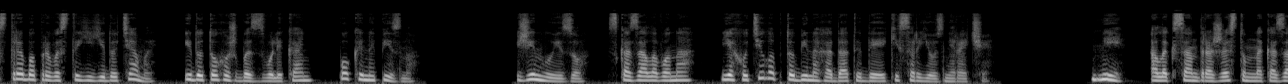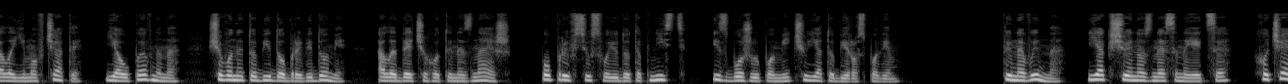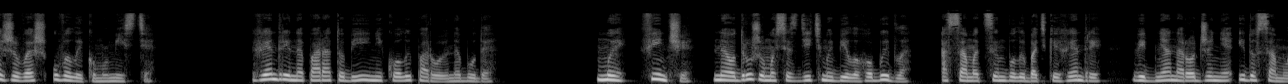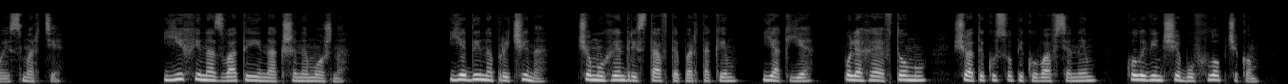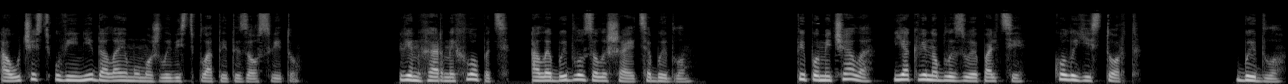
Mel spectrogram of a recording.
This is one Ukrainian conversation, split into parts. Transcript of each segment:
Зараз треба привести її до тями, і до того ж без зволікань, поки не пізно. Жін Луїзо, сказала вона, я хотіла б тобі нагадати деякі серйозні речі. Ні, Олександра жестом наказала їй мовчати, я упевнена, що вони тобі добре відомі, але дечого ти не знаєш, попри всю свою дотепність, і з Божою поміччю я тобі розповім. Ти невинна, як щойно знесене яйце, хоча й живеш у великому місті. Генрі не пара тобі і ніколи парою не буде. Ми, фінчі, не одружимося з дітьми білого бидла, а саме цим були батьки Генрі від дня народження і до самої смерті. Їх і назвати інакше не можна. Єдина причина, чому Генрі став тепер таким, як є, полягає в тому, що Атикус опікувався ним, коли він ще був хлопчиком, а участь у війні дала йому можливість платити за освіту. Він гарний хлопець, але бидло залишається бидлом. Ти помічала, як він облизує пальці, коли їсть торт? Бидло.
